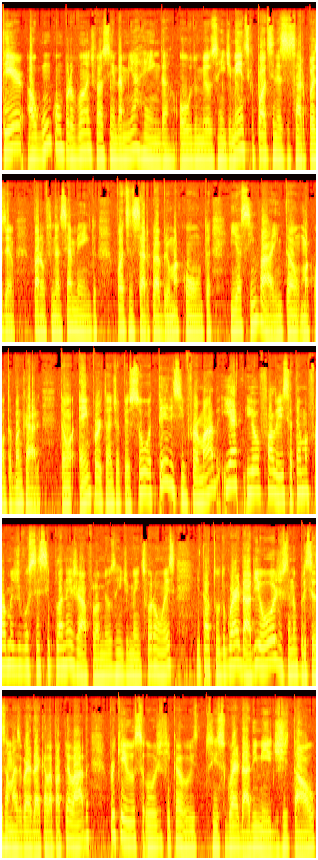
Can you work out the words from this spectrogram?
ter algum comprovante assim, da minha renda ou dos meus rendimentos que pode ser necessário, por exemplo, para um financiamento, pode ser necessário para abrir uma conta e assim vai. Então, uma conta bancária. Então, é importante a pessoa ter isso informado e, é, e eu falo isso é até uma forma de você se planejar. Falar, meus rendimentos foram esses e está tudo guardado. E hoje você não precisa mais guardar aquela papelada, porque hoje fica isso guardado em meio digital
